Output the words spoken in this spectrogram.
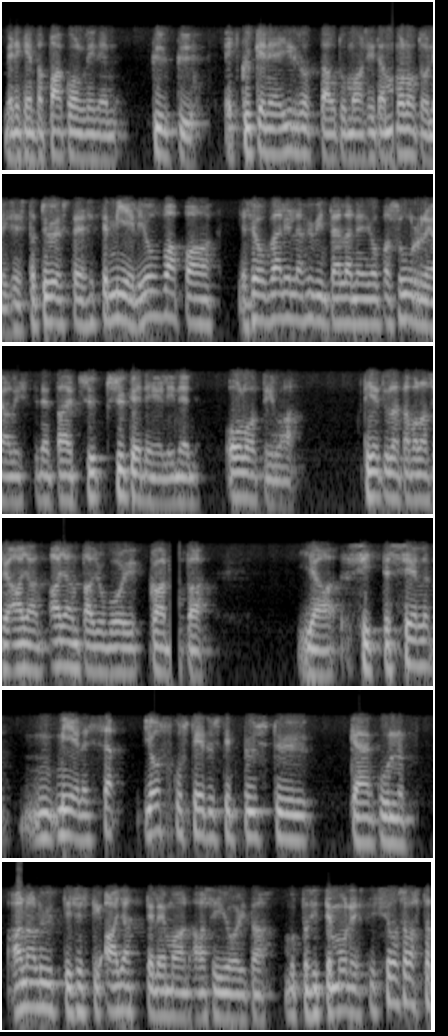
melkeinpä pakollinen kyky, että kykenee irrottautumaan siitä monotonisesta työstä ja sitten mieli on vapaa ja se on välillä hyvin tällainen jopa surrealistinen tai psy- psykedeellinen olotila. Tietyllä tavalla se ajan, ajantaju voi kadota ja sitten siellä mielessä joskus tietysti pystyy ikään kuin analyyttisesti ajattelemaan asioita, mutta sitten monesti se on sellaista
